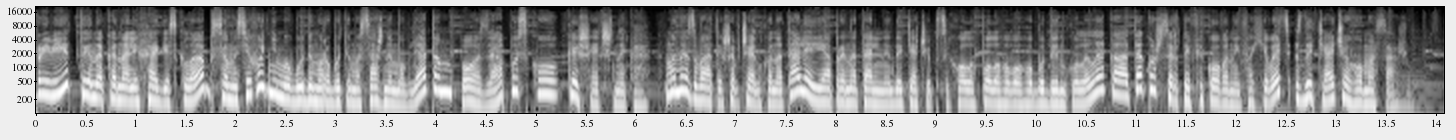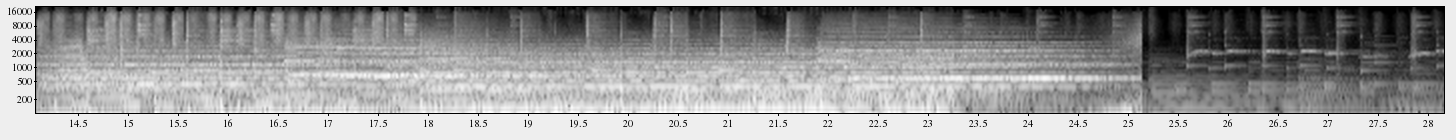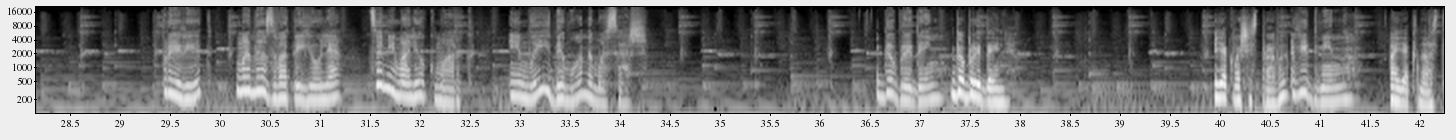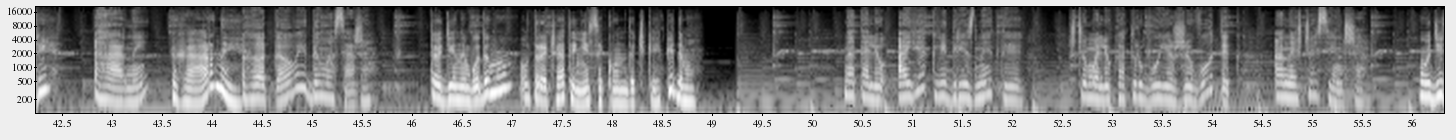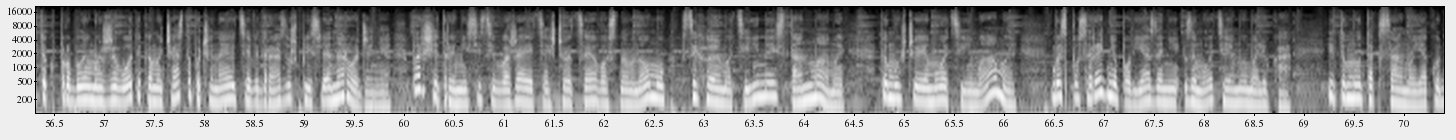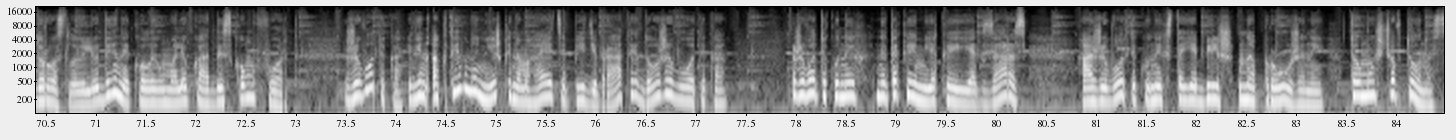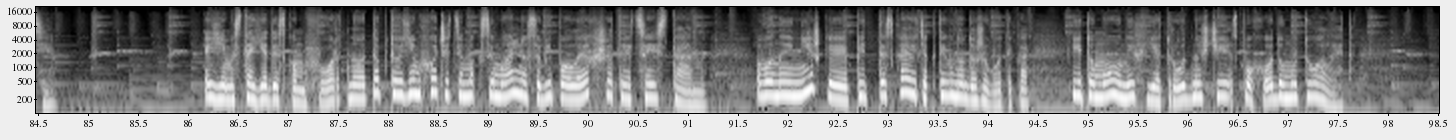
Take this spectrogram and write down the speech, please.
Привіт! Ти на каналі Хагіс Club. Саме сьогодні ми будемо робити масаж немовлятам по запуску кишечника. Мене звати Шевченко Наталія, я пренатальний дитячий психолог пологового будинку Лелека, а також сертифікований фахівець з дитячого масажу. Мене звати Юля. Це мій малюк Марк. І ми йдемо на масаж. Добрий день. Добрий день. Як ваші справи? Відмінно. А як настрій? Гарний. Гарний. Готовий до масажу. Тоді не будемо втрачати ні секундочки. Підемо. Наталю, а як відрізнити, що малюка турбує животик, а не щось інше? У діток проблеми з животиками часто починаються відразу ж після народження. Перші три місяці вважається, що це в основному психоемоційний стан мами, тому що емоції мами безпосередньо пов'язані з емоціями малюка. І тому так само, як у дорослої людини, коли у малюка дискомфорт животика, він активно ніжки намагається підібрати до животика. Животик у них не такий м'який, як зараз, а животик у них стає більш напружений, тому що в тонусі. Їм стає дискомфортно, тобто їм хочеться максимально собі полегшити цей стан. Вони ніжки підтискають активно до животика, і тому у них є труднощі з походом у туалет.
